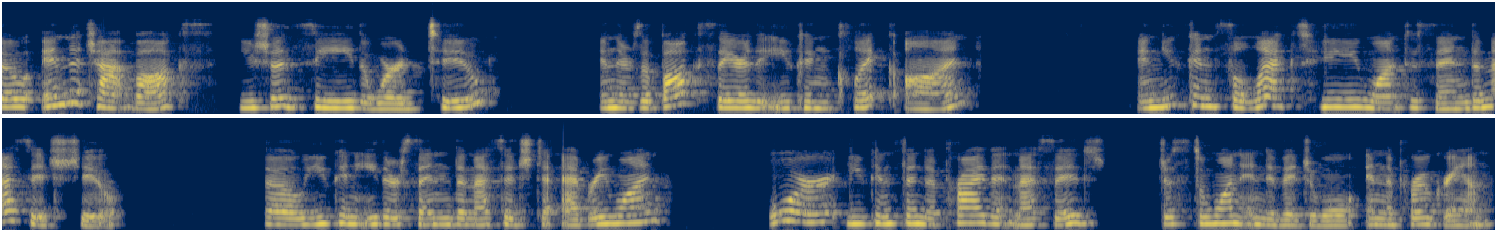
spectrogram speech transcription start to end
So in the chat box, you should see the word to, and there's a box there that you can click on, and you can select who you want to send the message to. So you can either send the message to everyone, or you can send a private message just to one individual in the program.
